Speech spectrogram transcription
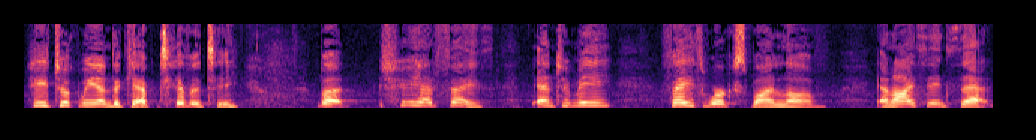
He took me into captivity. But she had faith. And to me, faith works by love. And I think that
